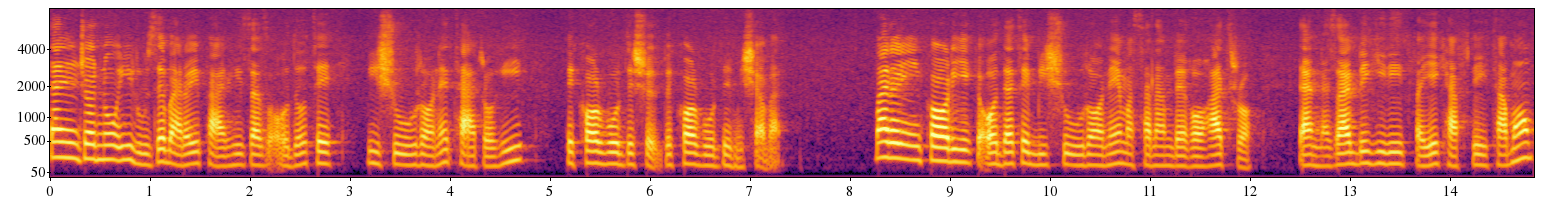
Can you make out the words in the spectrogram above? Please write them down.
در اینجا نوعی روزه برای پرهیز از عادات بیشعورانه طراحی به کار برده, به کار برده می شود برای این کار یک عادت بیشعورانه مثلا وقاحت را در نظر بگیرید و یک هفته تمام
